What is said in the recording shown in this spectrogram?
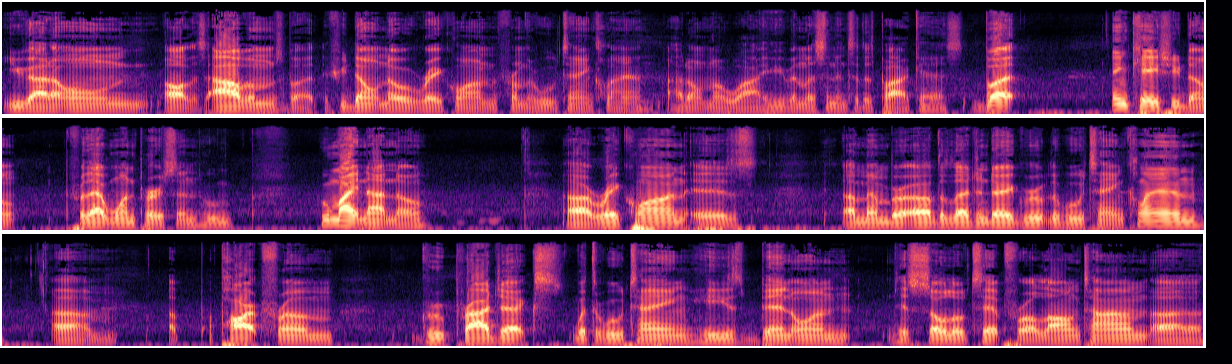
you gotta own all his albums. But if you don't know Raekwon from the Wu Tang Clan, I don't know why you're even listening to this podcast. But in case you don't, for that one person who who might not know, uh, Raekwon is a member of the legendary group the Wu Tang Clan. Um, a- apart from group projects with the Wu Tang, he's been on his solo tip for a long time. Uh,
